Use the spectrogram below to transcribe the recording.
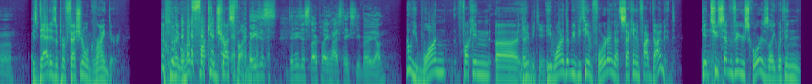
Uh, His dad is a professional grinder. like what fucking trust fund? but he just didn't he just start playing high stakes when very young? No, he won fucking uh, he- WPT. He, won a WPT in Florida and got second in five diamond. He had two seven figure scores like within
